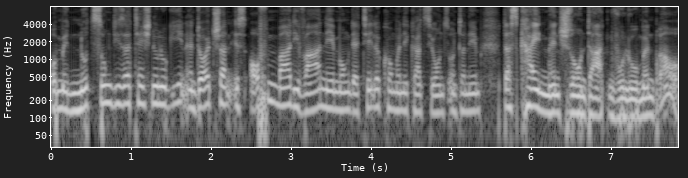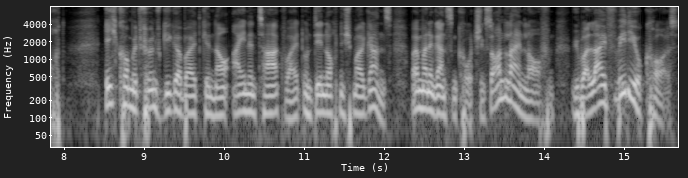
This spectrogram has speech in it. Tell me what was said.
und mit Nutzung dieser Technologien? In Deutschland ist offenbar die Wahrnehmung der Telekommunikationsunternehmen, dass kein Mensch so ein Datenvolumen braucht. Ich komme mit 5 Gigabyte genau einen Tag weit und den noch nicht mal ganz, weil meine ganzen Coachings online laufen, über Live-Video-Calls.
